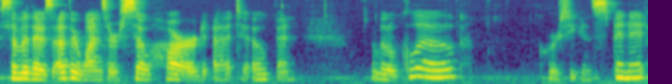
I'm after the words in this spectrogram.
Some of those other ones are so hard uh, to open. A little globe. Of course, you can spin it.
